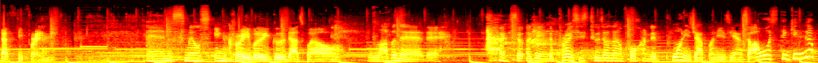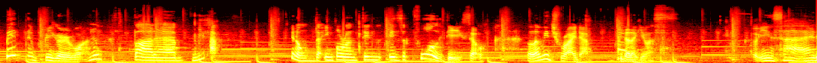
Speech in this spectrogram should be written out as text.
That's different. And it smells incredibly good as well. Loving it. so again, the price is 2,420 Japanese yen. So I was thinking a bit bigger one, but uh, yeah, you know, the important thing is the quality. So let me try that. Itadakimasu. So inside,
